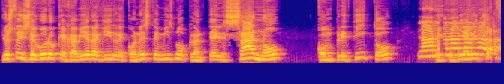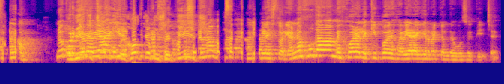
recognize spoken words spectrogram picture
yo estoy seguro que Javier Aguirre con este mismo plantel sano, completito. No, no, no, no, no, Rafa, no. No porque hubiera Javier Aguirre mejor que Bucetich. No vas a cambiar la historia. No jugaba mejor el equipo de Javier Aguirre que el de Bucetich. ¿eh?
